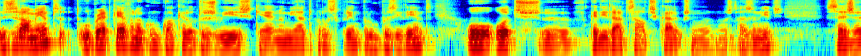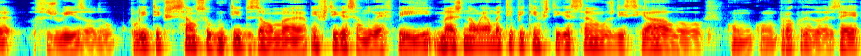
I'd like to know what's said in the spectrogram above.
geralmente, o Brett Kavanaugh, como qualquer outro juiz que é nomeado para o Supremo por um presidente, ou outros uh, candidatos a altos cargos no, nos Estados Unidos, seja juiz ou do, políticos, são submetidos a uma investigação do FBI, mas não é uma típica investigação judicial ou com, com procuradores. É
